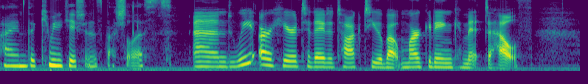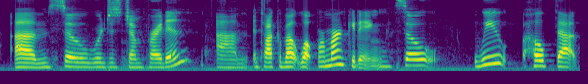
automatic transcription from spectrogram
I'm the Communications Specialist. And we are here today to talk to you about marketing commit to health. Um, so we'll just jump right in um, and talk about what we're marketing. So we hope that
